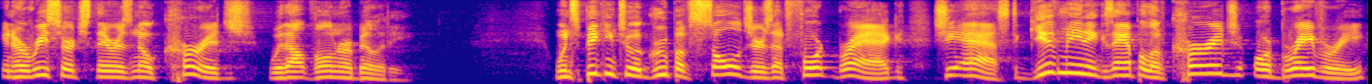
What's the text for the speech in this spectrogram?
In her research, there is no courage without vulnerability. When speaking to a group of soldiers at Fort Bragg, she asked, Give me an example of courage or bravery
